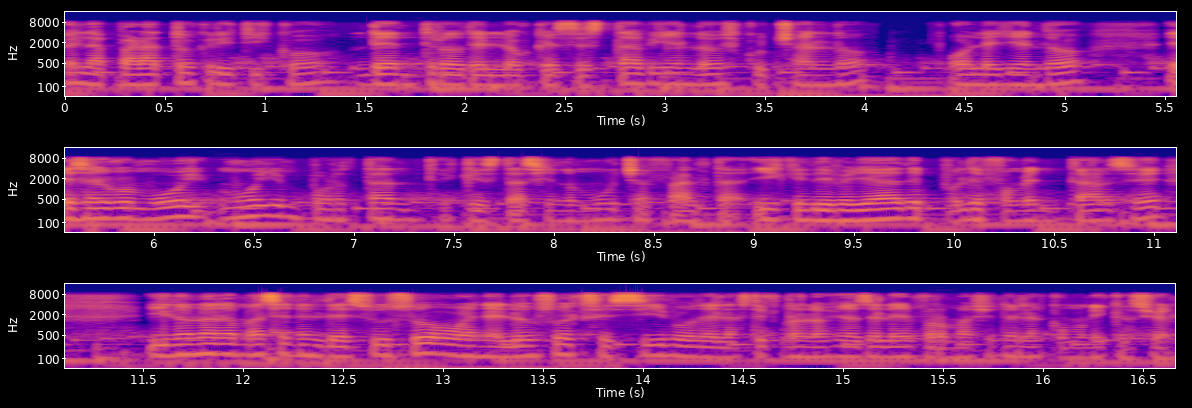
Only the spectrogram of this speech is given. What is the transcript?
el aparato crítico dentro de lo que se está viendo, escuchando, o leyendo es algo muy muy importante que está haciendo mucha falta y que debería de, fomentarse y no nada más en el desuso o en el uso excesivo de las tecnologías de la información y la comunicación.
